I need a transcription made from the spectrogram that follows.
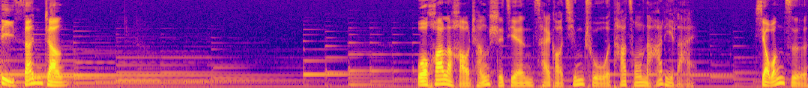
第三章。我花了好长时间才搞清楚他从哪里来。小王子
